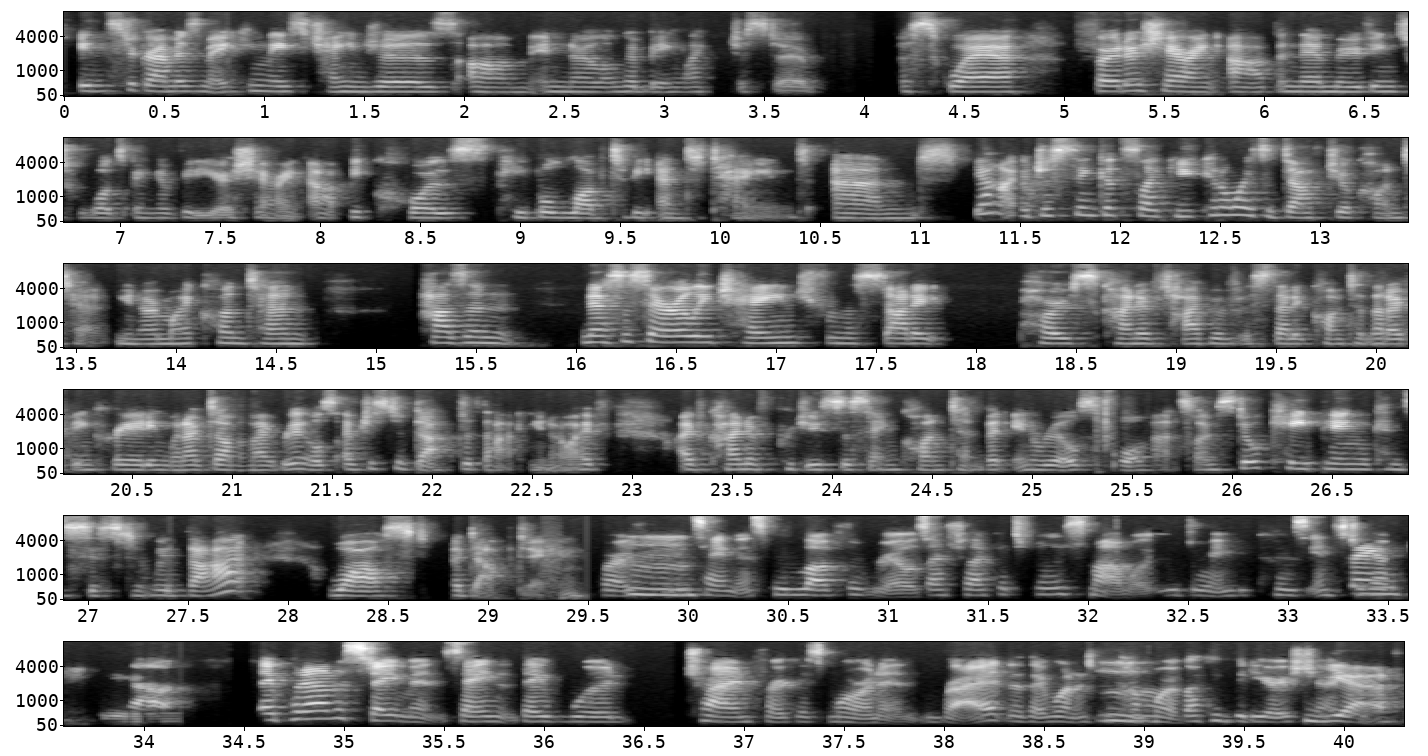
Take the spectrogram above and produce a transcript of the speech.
Instagram is making these changes um, in no longer being like just a, a square photo sharing app and they're moving towards being a video sharing app because people love to be entertained. And yeah, I just think it's like you can always adapt your content. You know, my content hasn't necessarily changed from the static post kind of type of aesthetic content that I've been creating when I've done my reels. I've just adapted that. You know, I've I've kind of produced the same content but in reels format. So I'm still keeping consistent with that whilst adapting. Both mm. been saying this. We love the reels. I feel like it's really smart what you're doing because Instagram out, they put out a statement saying that they would try and focus more on it, right? That they wanted to become mm. more of like a video show. Yeah.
